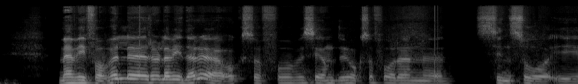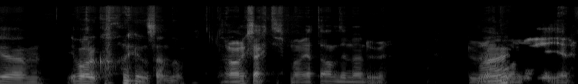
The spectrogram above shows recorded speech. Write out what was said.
Men vi får väl rulla vidare och så får vi se om du också får en uh, Cinsault i, i varukorgen sen då. Ja, exakt. Man vet aldrig när du Nej. lurar på grejer.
